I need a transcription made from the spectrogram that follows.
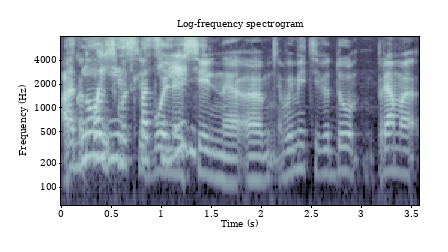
А Одно в каком смысле последних... более сильное? Э, вы имеете в виду прямо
